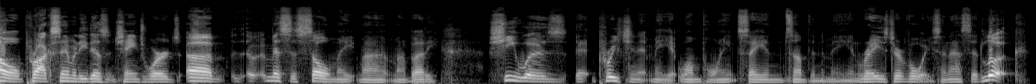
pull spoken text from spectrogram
Oh, proximity doesn't change words. Um, Mrs. Soulmate, my my buddy, she was uh, preaching at me at one point, saying something to me, and raised her voice, and I said, "Look."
